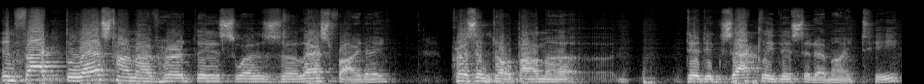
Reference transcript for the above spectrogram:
In fact, the last time I've heard this was uh, last Friday. President Obama uh, did exactly this at MIT.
